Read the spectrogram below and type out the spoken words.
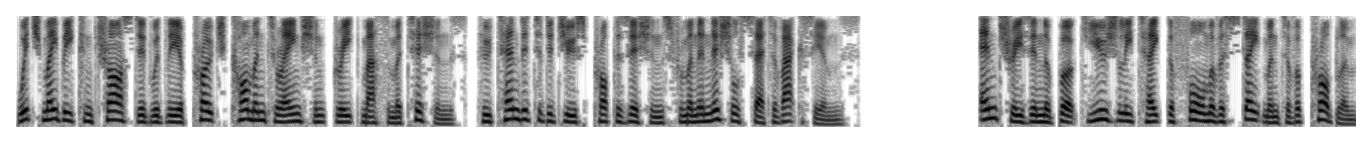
which may be contrasted with the approach common to ancient Greek mathematicians, who tended to deduce propositions from an initial set of axioms. Entries in the book usually take the form of a statement of a problem,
